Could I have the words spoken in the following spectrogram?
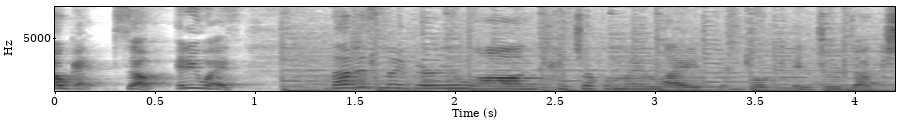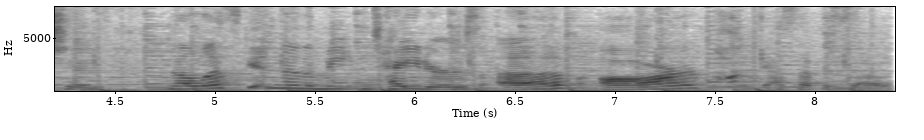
Okay, so, anyways, that is my very long catch up on my life book introduction. Now, let's get into the meat and taters of our podcast episode.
